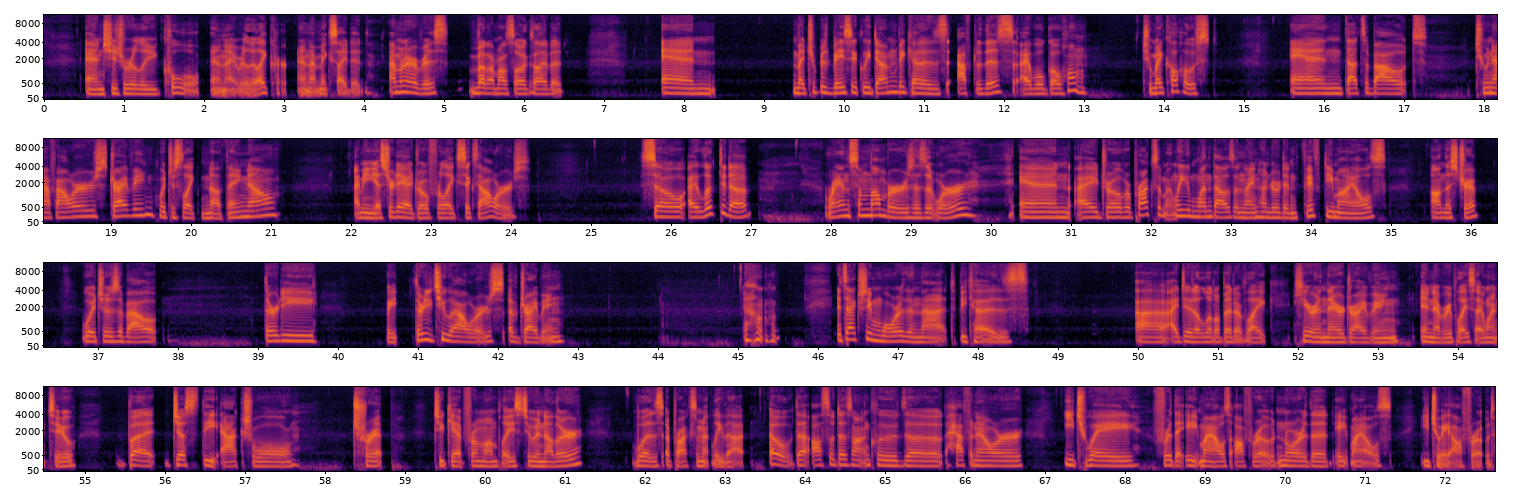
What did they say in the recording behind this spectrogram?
and she's really cool, and I really like her, and I'm excited. I'm nervous, but I'm also excited. And my trip is basically done because after this, I will go home to my co host. And that's about two and a half hours driving, which is like nothing now. I mean, yesterday I drove for like six hours. So I looked it up, ran some numbers as it were, and I drove approximately 1,950 miles on this trip which is about 30 wait 32 hours of driving. It's actually more than that because uh, i did a little bit of like here and there driving in every place i went to but just the actual trip to get from one place to another was approximately that Oh, that also does not include the half an hour each way for the eight miles off road, nor the eight miles each way off road.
